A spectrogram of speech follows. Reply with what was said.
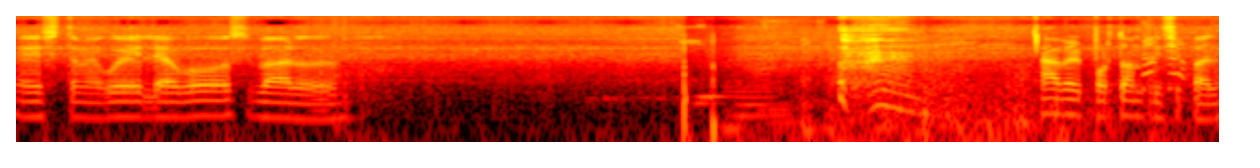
Esto me huele a voz Battle. Abre el portón principal.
